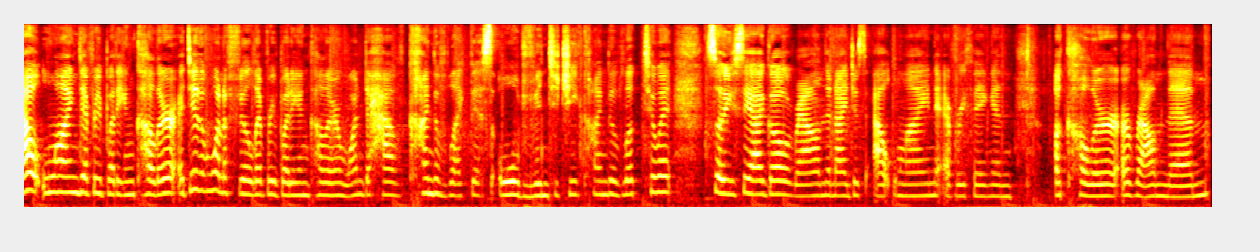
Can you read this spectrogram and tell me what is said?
outlined everybody in color. I didn't want to fill everybody in color. I wanted to have kind of like this old vintagey kind of look to it. So you see I go around and I just outline everything in a color around them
